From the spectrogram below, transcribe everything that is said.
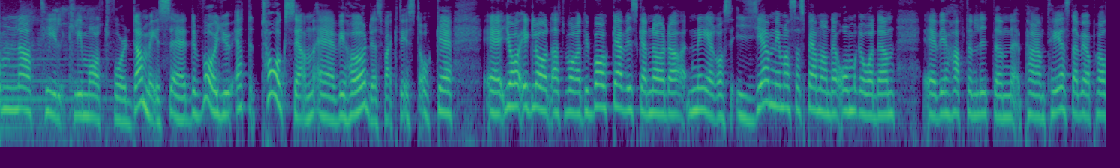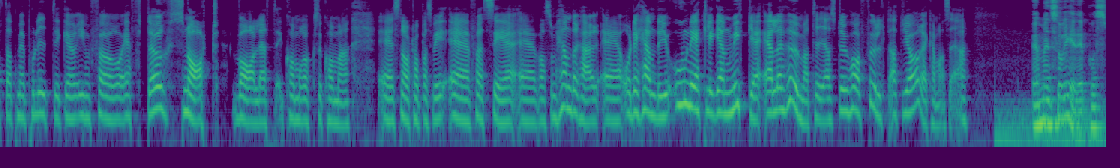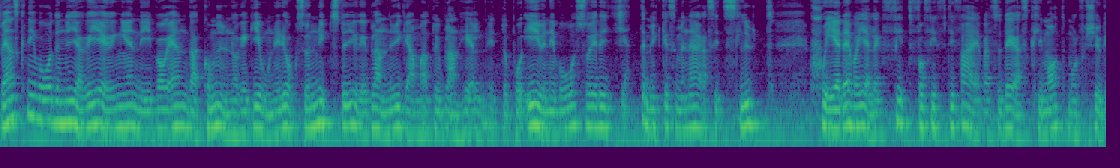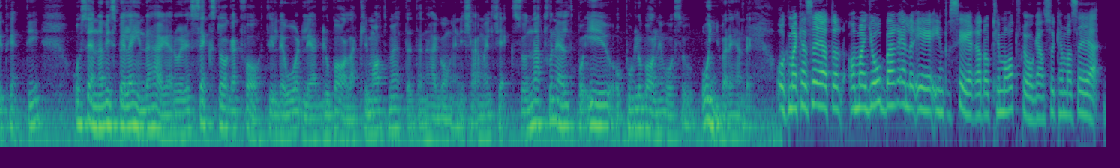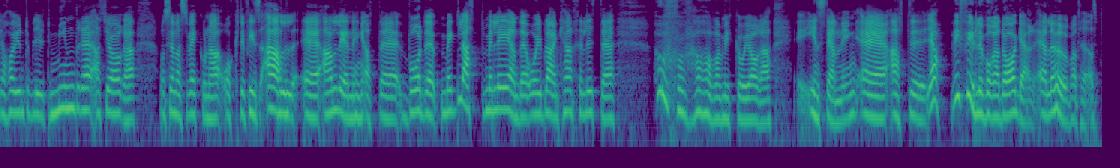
välkomna till Klimat for Dummies. Eh, det var ju ett tag sedan eh, vi hördes faktiskt och eh, jag är glad att vara tillbaka. Vi ska nörda ner oss igen i massa spännande områden. Vi har haft en liten parentes där vi har pratat med politiker inför och efter snart valet kommer också komma eh, snart hoppas vi eh, för att se eh, vad som händer här. och det händer ju onekligen mycket, eller hur Mattias? Du har fullt att göra kan man säga. Ja men så är det. På svensk nivå, den nya regeringen i varenda kommun och region är det också nytt styre, ibland nygammalt och ibland helnytt. Och på EU-nivå så är det jättemycket som är nära sitt slut skede vad gäller Fit for 55, alltså deras klimatmål för 2030. Och sen när vi spelar in det här, då är det sex dagar kvar till det årliga globala klimatmötet den här gången i Sharm el-Sheikh. Så nationellt på EU och på global nivå så oj vad det händer. Och man kan säga att om man jobbar eller är intresserad av klimatfrågan så kan man säga det har ju inte blivit mindre att göra de senaste veckorna och det finns all eh, anledning att eh, både med glatt, med leende och ibland kanske lite uh, vad mycket att göra eh, inställning. Eh, att eh, ja, vi fyller våra dagar, eller hur Mattias?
